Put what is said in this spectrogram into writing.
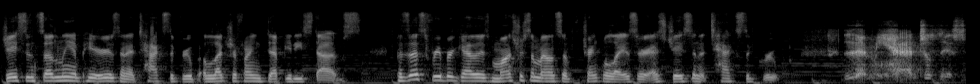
Jason suddenly appears and attacks the group, electrifying Deputy Stubbs. Possessed Freeburg gathers monstrous amounts of tranquilizer as Jason attacks the group. Let me handle this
